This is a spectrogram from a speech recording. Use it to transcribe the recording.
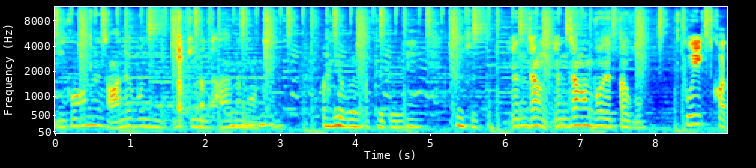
이거 하면서 안 해본 느낌은 다 하는 것 같아. 안 해본 아트들 응. 춤출 때. 연장 연장 한 번 했다고. V컷.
